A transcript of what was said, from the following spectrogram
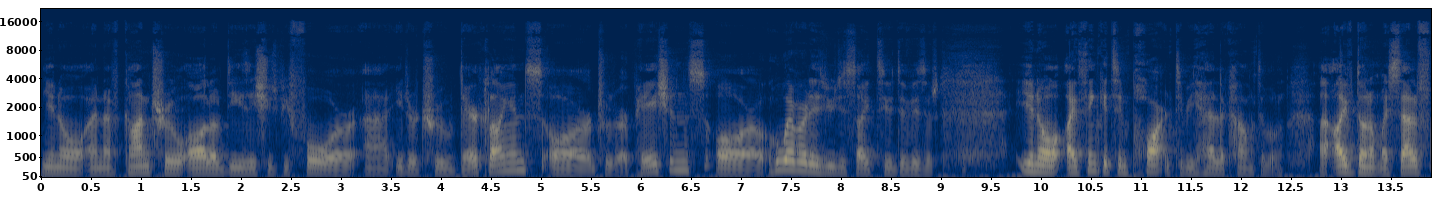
you know, and have gone through all of these issues before, uh, either through their clients or through their patients or whoever it is you decide to, to visit. You know, I think it's important to be held accountable. Uh, I've done it myself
